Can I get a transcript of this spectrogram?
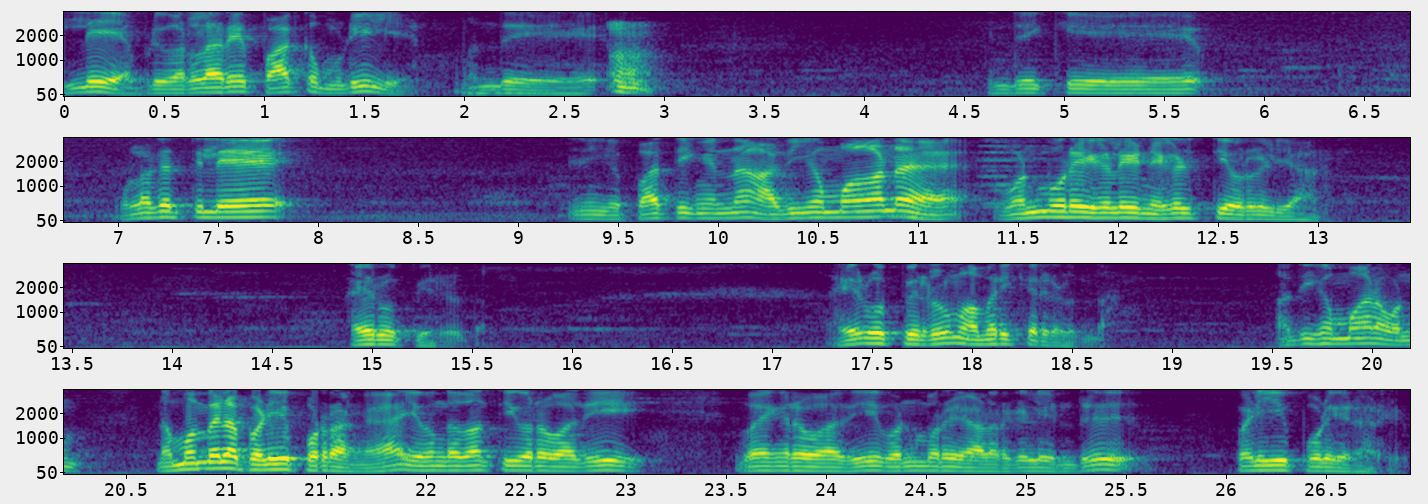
இல்லையே அப்படி வரலாறே பார்க்க முடியலையே. வந்து இன்றைக்கு உலகத்திலே நீங்கள் பார்த்தீங்கன்னா அதிகமான வன்முறைகளை நிகழ்த்தியவர்கள் யார்? ஐரோப்பியர்கள் தான். ஐரோப்பியர்களும் அமெரிக்கர்களும் தான். அதிகமான வன் நம்ம மேலே பழிய போடுறாங்க இவங்க தான் தீவிரவாதி பயங்கரவாதி வன்முறையாளர்கள் என்று பழியை போடுகிறார்கள்.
